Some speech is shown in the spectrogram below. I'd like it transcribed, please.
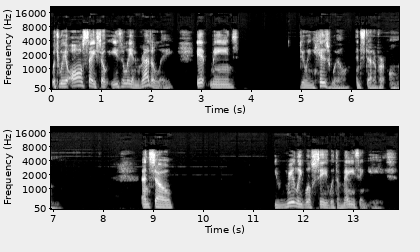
which we all say so easily and readily, it means doing His will instead of our own. And so you really will see with amazing ease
